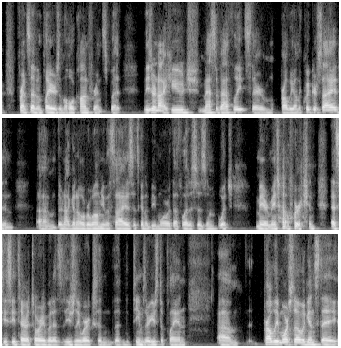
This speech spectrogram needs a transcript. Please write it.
front seven players in the whole conference, but these are not huge, massive athletes. They're probably on the quicker side, and Um, they're not going to overwhelm you with size. It's going to be more with athleticism, which may or may not work in SEC territory, but it usually works in the teams they're used to playing. Um, probably more so against a,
